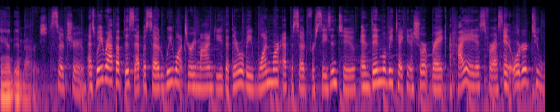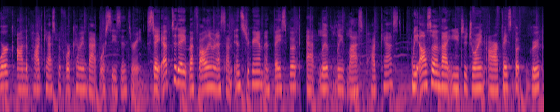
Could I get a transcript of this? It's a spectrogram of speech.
and it matters. So true. As we wrap up this episode, we want to remind you that there will be one more episode for season two, and then we'll be taking a short break, a hiatus for us in order to work on the podcast before coming back for season three. Stay up to date by following us on Instagram and Facebook at Live Lead Last Podcast. We also invite you to join our Facebook Facebook group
